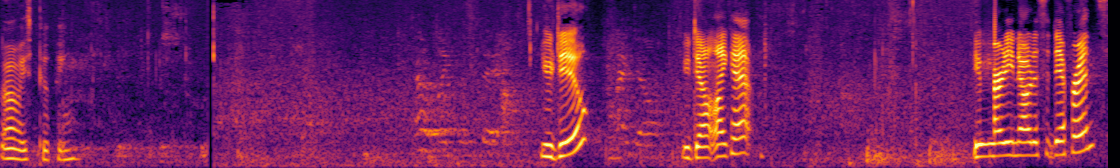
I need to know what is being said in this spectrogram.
Oh, he's pooping. I don't like this bit. You do? I don't. You don't like it? You already notice a difference?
